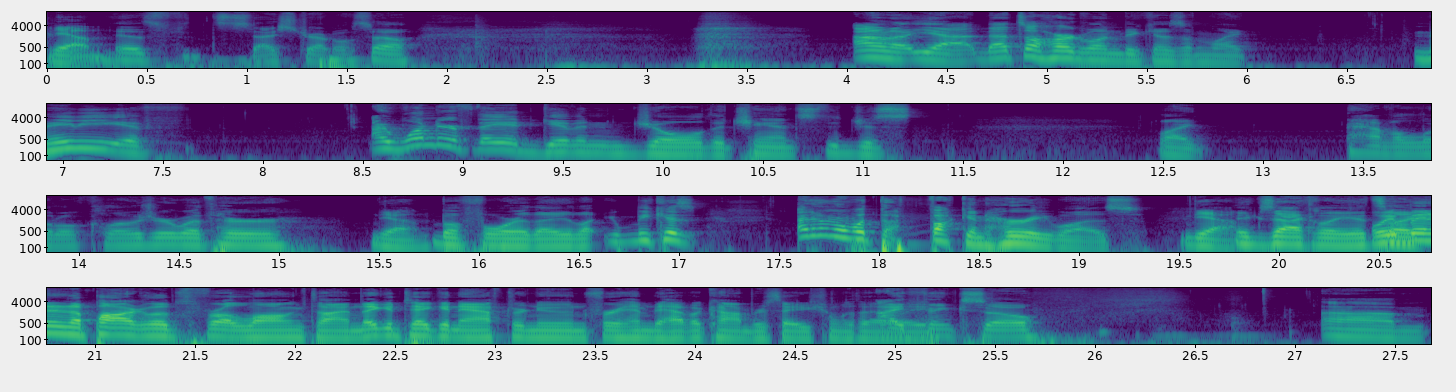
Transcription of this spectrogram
Yeah. it's, it's I struggle. So I don't know. Yeah, that's a hard one because I'm like, maybe if I wonder if they had given Joel the chance to just like have a little closure with her Yeah. before they like because I don't know what the fucking hurry was Yeah. exactly. It's We've like been in apocalypse for a long time. They could take an afternoon for him to have a conversation with Ellie. I think so. Um,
